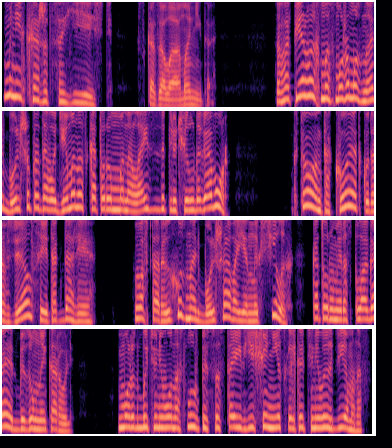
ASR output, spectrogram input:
«Мне кажется, есть», — сказала Аманита. «Во-первых, мы сможем узнать больше про того демона, с которым Монолайс заключил договор. Кто он такой, откуда взялся и так далее. Во-вторых, узнать больше о военных силах, которыми располагает безумный король. Может быть, у него на службе состоит еще несколько теневых демонов.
